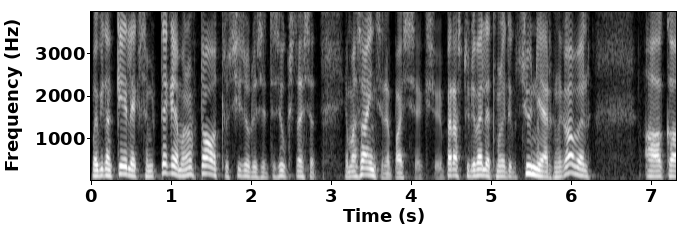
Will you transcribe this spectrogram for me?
ma ei pidanud keeleeksamit tegema, noh, taotlus sisuliselt ja siuksed asjad. Ja ma sain selle passi, eks ju, pärast tuli välja, et ma olin tegelikult sünnijärgne ka veel. Aga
